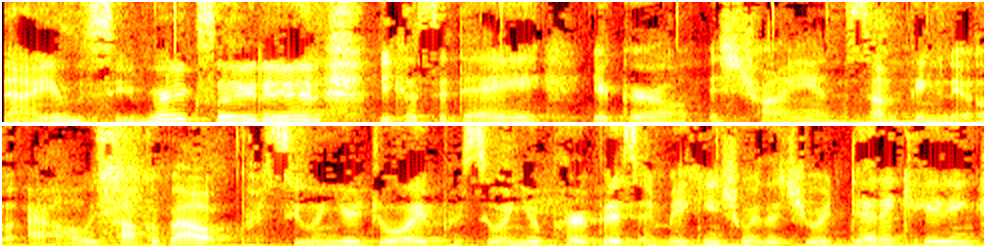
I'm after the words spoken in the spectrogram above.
I am super excited because today your girl is trying something new. I always talk about pursuing your joy, pursuing your purpose, and making sure that you are dedicating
